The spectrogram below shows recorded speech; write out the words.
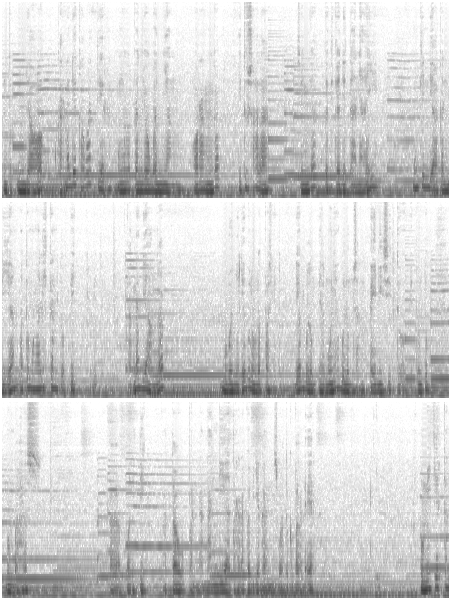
untuk menjawab karena dia khawatir mengeluarkan jawaban yang orang anggap itu salah. Sehingga ketika ditanyai mungkin dia akan diam atau mengalihkan topik gitu. Karena dia anggap bebannya dia belum lepas gitu dia belum ilmunya belum sampai di situ gitu untuk membahas uh, politik atau pandangan dia terhadap kebijakan suatu kepala daerah. memikirkan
